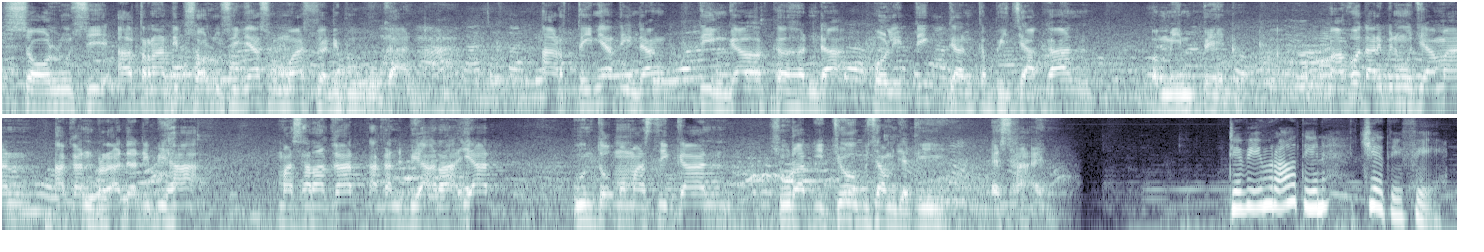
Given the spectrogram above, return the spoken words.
solusi alternatif solusinya semua sudah dibukukan. Artinya tinggal, tinggal kehendak politik dan kebijakan pemimpin. Mahfud Arifin Mujaman akan berada di pihak masyarakat, akan di pihak rakyat untuk memastikan surat hijau bisa menjadi SHM. Dewi Imraatin, JTV.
